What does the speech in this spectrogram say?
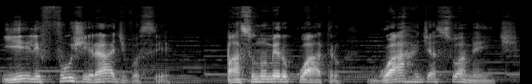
e ele fugirá de você. Passo número 4: guarde a sua mente.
